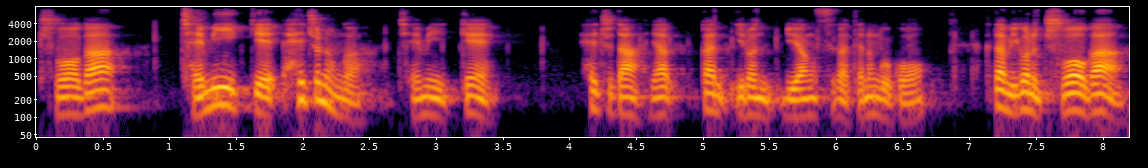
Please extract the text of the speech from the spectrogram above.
주어가 재미있게 해주는 거야. 재미있게 해주다. 약간 이런 뉘앙스가 되는 거고. 그 다음에 이거는 주어가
